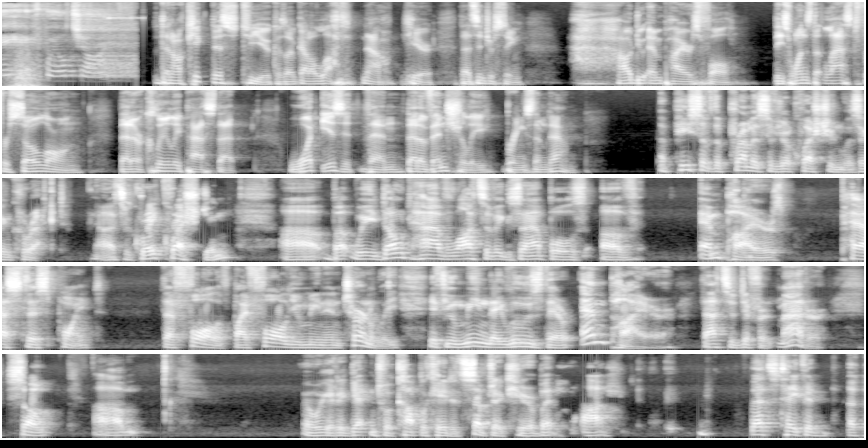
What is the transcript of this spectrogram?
way of Will John. Then I'll kick this to you because I've got a lot now here that's interesting. How do empires fall? These ones that last for so long, that are clearly past that. What is it then that eventually brings them down? A piece of the premise of your question was incorrect. Uh, it's a great question, uh, but we don't have lots of examples of empires past this point that fall. If by fall you mean internally, if you mean they lose their empire, that's a different matter. So, um, we're going to get into a complicated subject here, but uh, let's take a, a,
